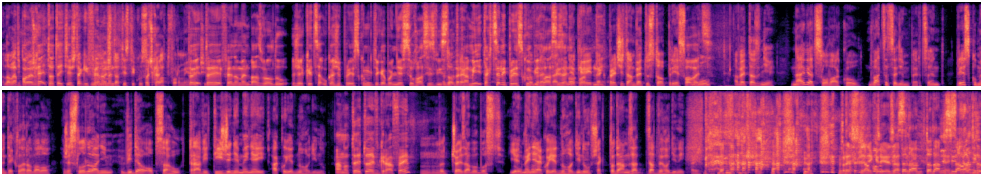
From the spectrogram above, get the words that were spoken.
Lebo a ti poviem, počkaj, toto je tiež taký fenomén... štatistiku z platformy, to, je, to je fenomén Buzzworldu, že keď sa ukáže prieskum, kde Gabo nesúhlasí s výsledkami, tak celý prieskum Dobre, vyhlási tak, za okay, neplatný. tak prečítam vetu z toho prieskumu Povedz. a veta znie. Najviac Slovákov, 27%, v prieskume deklarovalo, že sledovaním video obsahu trávi týždenne menej ako jednu hodinu. Áno, to je tu aj v grafe. Mhm. To, čo je za blbosť? Je Úplná. menej ako jednu hodinu? Však to dám za, za dve hodiny. Presne, niekedy je To zase. dám, to dám za hodinu.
